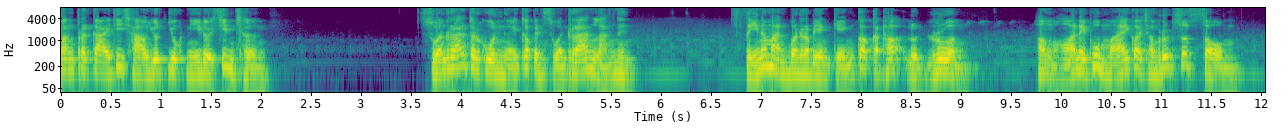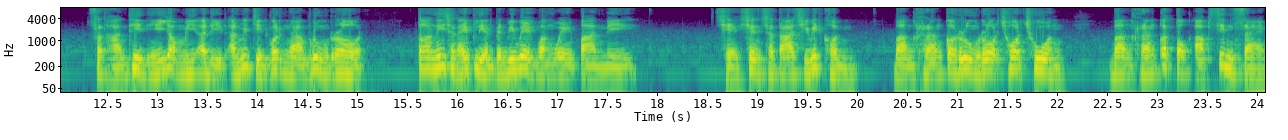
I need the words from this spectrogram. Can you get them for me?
บังประกายที่ชาวยุทธยุคนี้โดยสิ้นเชิง สวนร้างตระกูลเหงยก็เป็นสวนร้างหลังหนึ่ง สีน้ำมันบนระเบียงเก๋งก็กระเทาะหลุดร่วง ห้องหอในพุ่มไม้ก็ชำรุดสุดโทรมสถานที่นี้ย่อมมีอดีตอันวิจิตรงดงามรุ่งโรจน์ตอนนี้ฉะไหนเปลี่ยนเป็นวิเวกวังเวงปานนี้เฉกเช่นชะตาชีวิตคน บางครั้งก็รุ่งโรจน์โชดช่วง บางครั้งก็ตกอับสิ้นแสง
